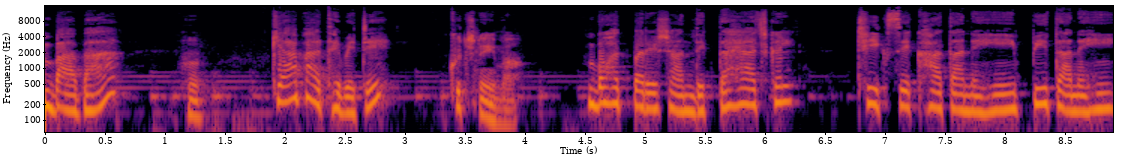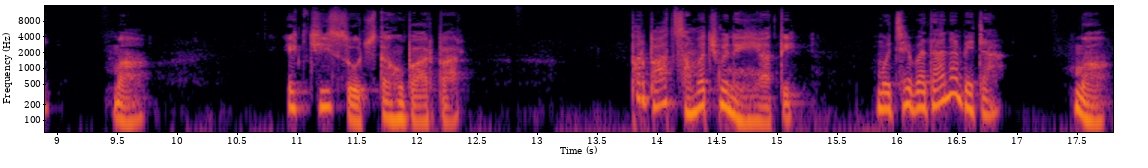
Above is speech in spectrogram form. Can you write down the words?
बाबा हाँ। क्या बात है बेटे? कुछ नहीं माँ। बहुत परेशान दिखता है आजकल। ठीक से खाता नहीं पीता नहीं। माँ एक चीज़ सोचता हूँ बार बार पर बात समझ में नहीं आती। मुझे बताना बेटा। माँ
